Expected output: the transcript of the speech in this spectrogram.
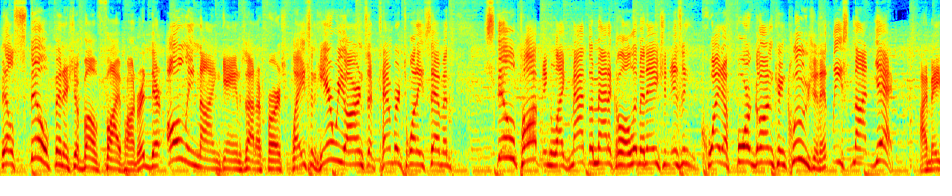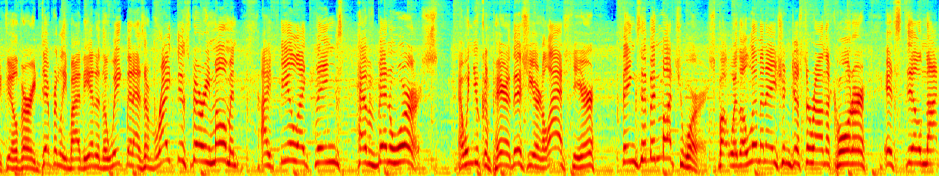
They'll still finish above 500. They're only nine games out of first place, and here we are on September 27th, still talking like mathematical elimination isn't quite a foregone conclusion, at least not yet. I may feel very differently by the end of the week, but as of right this very moment, I feel like things have been worse. And when you compare this year to last year, things have been much worse. But with elimination just around the corner, it's still not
